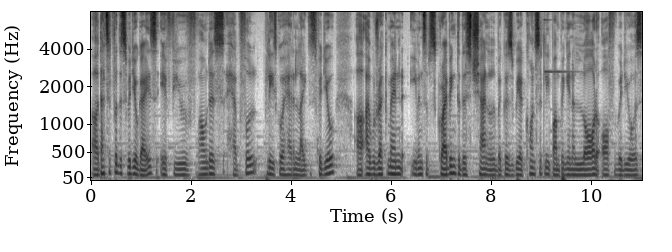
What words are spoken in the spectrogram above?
Uh, that's it for this video guys. If you found this helpful, please go ahead and like this video. Uh, I would recommend even subscribing to this channel because we are constantly pumping in a lot of videos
